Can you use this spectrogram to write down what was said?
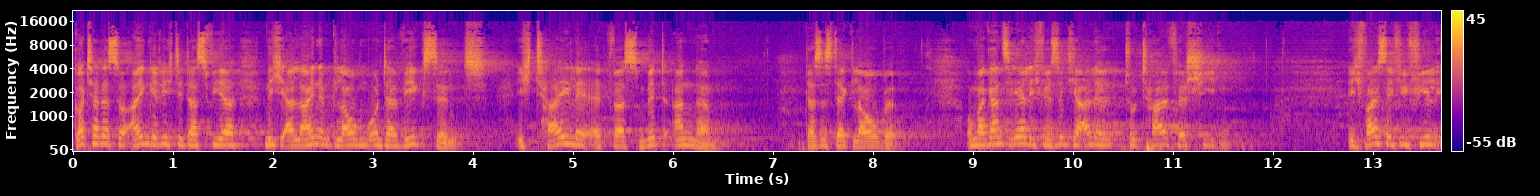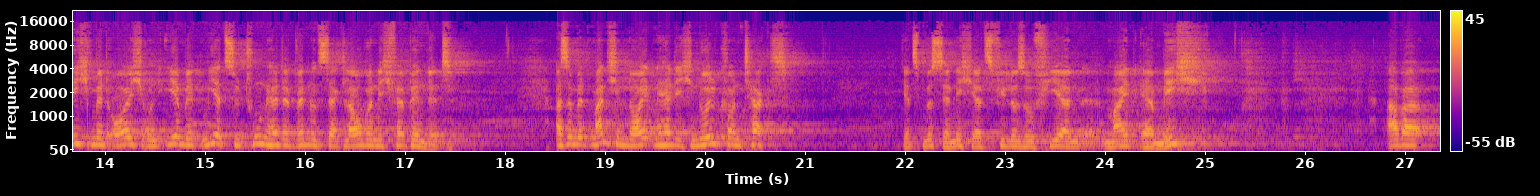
Gott hat es so eingerichtet, dass wir nicht allein im Glauben unterwegs sind. Ich teile etwas mit anderen. Das ist der Glaube. Und mal ganz ehrlich, wir sind ja alle total verschieden. Ich weiß nicht, wie viel ich mit euch und ihr mit mir zu tun hättet, wenn uns der Glaube nicht verbindet. Also mit manchen Leuten hätte ich null Kontakt. Jetzt müsst ihr nicht jetzt philosophieren, meint er mich? Aber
